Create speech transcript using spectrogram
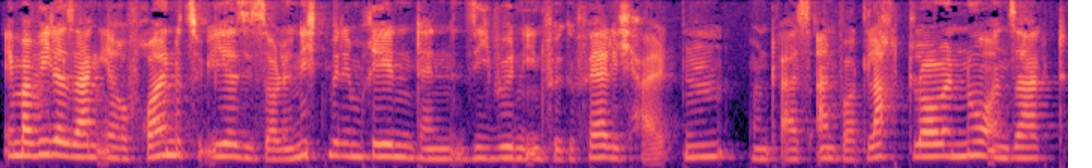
Immer wieder sagen ihre Freunde zu ihr, sie solle nicht mit ihm reden, denn sie würden ihn für gefährlich halten, und als Antwort lacht Lauren nur und sagt,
